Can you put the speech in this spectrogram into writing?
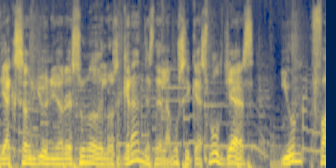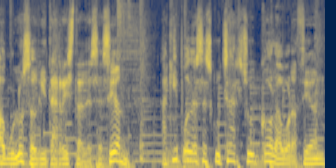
Jackson Jr. es uno de los grandes de la música smooth jazz y un fabuloso guitarrista de sesión. Aquí puedes escuchar su colaboración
